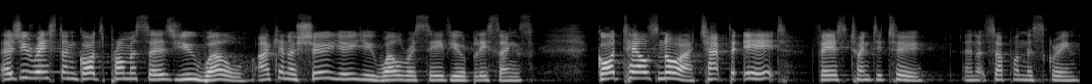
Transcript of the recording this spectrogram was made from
As you rest in God's promises, you will. I can assure you, you will receive your blessings. God tells Noah, chapter 8, verse 22, and it's up on the screen.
